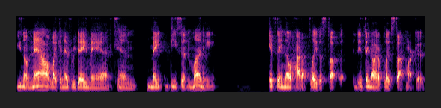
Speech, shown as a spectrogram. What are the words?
you know, now like an everyday man can make decent money. if they know how to play the stock, if they know how to play stock market,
